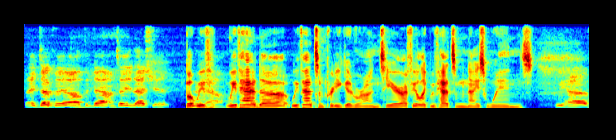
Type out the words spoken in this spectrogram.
They definitely are up and down. I'll tell you that shit. but Right we've now. we've had uh, we've had some pretty good runs here. I feel like we've had some nice wins. We have.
